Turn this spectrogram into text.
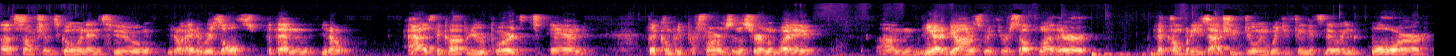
assumptions going into you know any results, but then you know as the company reports and the company performs in a certain way, um, you got to be honest with yourself whether the company is actually doing what you think it's doing or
